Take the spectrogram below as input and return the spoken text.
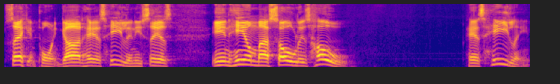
Second point, God has healing. He says, In Him my soul is whole, has healing.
